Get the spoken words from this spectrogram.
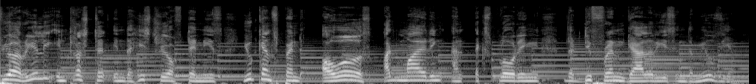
If you are really interested in the history of tennis, you can spend hours admiring and exploring the different galleries in the museum.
